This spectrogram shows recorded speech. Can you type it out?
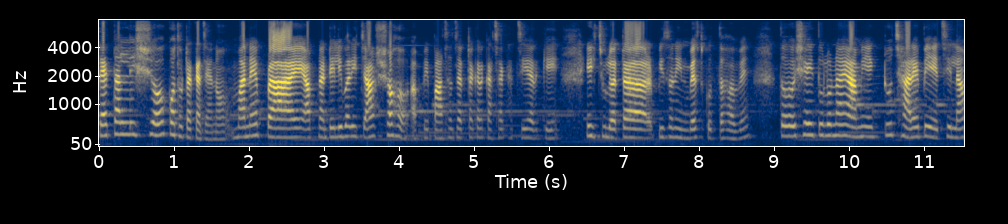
তেতাল্লিশশো কত টাকা যেন? মানে প্রায় আপনার ডেলিভারি চার্জ সহ আপনি পাঁচ হাজার টাকার কাছাকাছি আর কি এই চুলাটার পিছনে ইনভেস্ট করতে হবে। তো সেই তুলনায় আমি একটু ছাড়ে পেয়েছিলাম।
